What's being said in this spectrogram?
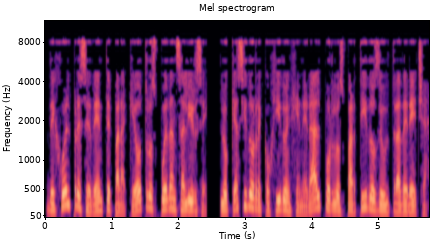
Dejó el precedente para que otros puedan salirse, lo que ha sido recogido en general por los partidos de ultraderecha.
